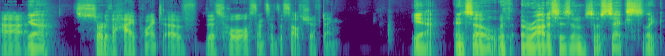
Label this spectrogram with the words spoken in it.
Uh, yeah. Sort of the high point of this whole sense of the self shifting. Yeah. And so with eroticism, so sex like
